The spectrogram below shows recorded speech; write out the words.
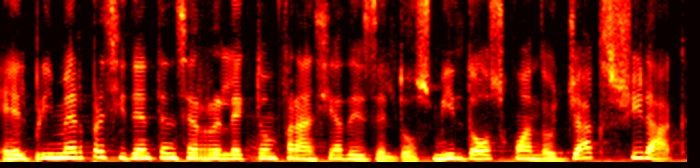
el primer presidente en ser reelecto en Francia desde el 2002 cuando Jacques Chirac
